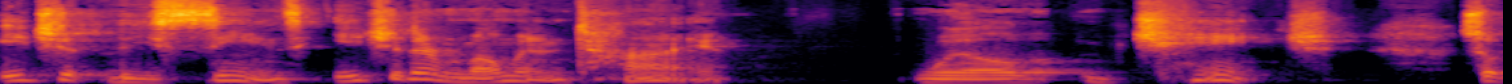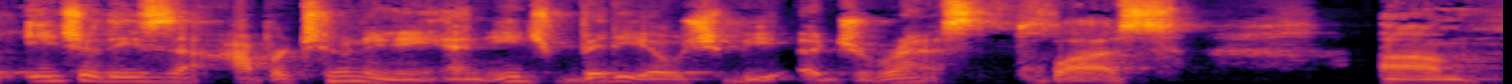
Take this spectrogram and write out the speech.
Each of these scenes, each of their moment in time will change. So each of these is an opportunity, and each video should be addressed. Plus, um,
